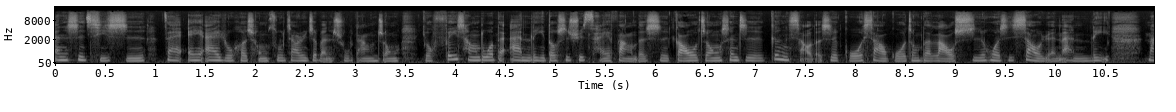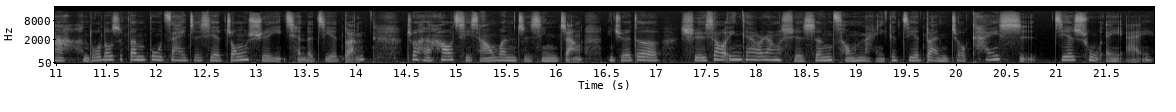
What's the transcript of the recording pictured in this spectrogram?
但是其实，在《AI 如何重塑教育》这本书当中，有非常多的案例都是去采访的是高中，甚至更小的是国小、国中的老师或是校园案例，那很多都是。分布在这些中学以前的阶段，就很好奇，想要问执行长，你觉得学校应该要让学生从哪一个阶段就开始接触 AI？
